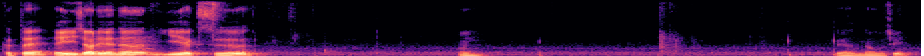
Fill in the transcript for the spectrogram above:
그때 a 자리에는 2x 왜 안 나오지?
